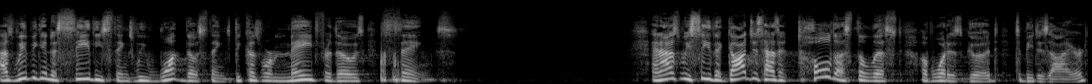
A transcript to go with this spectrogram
As we begin to see these things, we want those things because we're made for those things. And as we see that God just hasn't told us the list of what is good to be desired,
